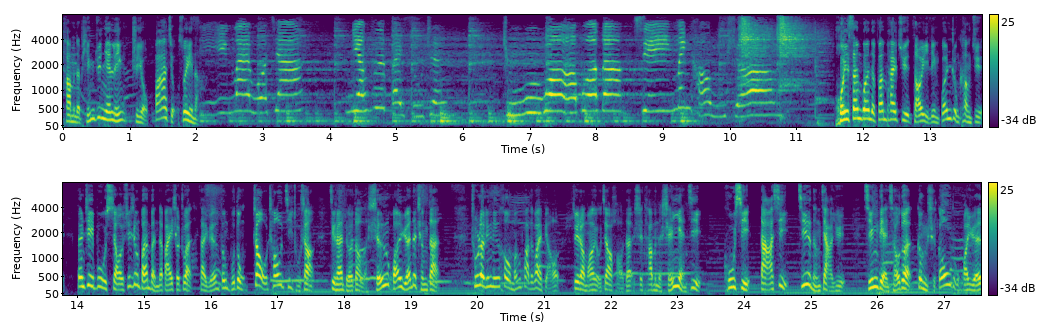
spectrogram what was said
他们的平均年龄只有八九岁呢。请来我家，娘子白素贞，祝我博得心灵好名声。毁三观的翻拍剧早已令观众抗拒，但这部小学生版本的《白蛇传》在原封不动照抄基础上，竟然得到了神还原的称赞。除了零零后萌化的外表，最让网友叫好的是他们的神演技，哭戏、打戏皆能驾驭，经典桥段更是高度还原。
